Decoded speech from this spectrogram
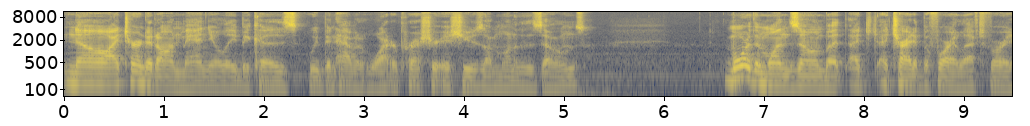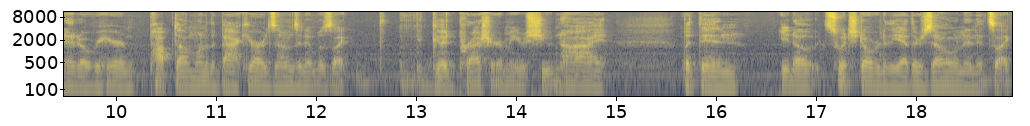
No, I turned it on manually because we've been having water pressure issues on one of the zones. More than one zone, but I, I tried it before I left, before I head over here and popped on one of the backyard zones, and it was like good pressure. I mean, it was shooting high. But then, you know, switched over to the other zone and it's like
